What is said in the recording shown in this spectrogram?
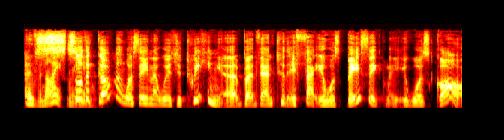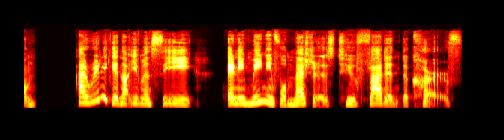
Overnight. So really. the government was saying that we're just tweaking it, but then to the effect, it was basically it was gone. I really did not even see any meaningful measures to flatten the curve.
